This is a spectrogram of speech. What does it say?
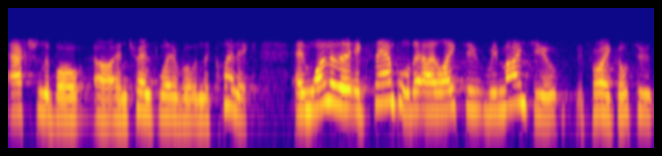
actionable uh, and translatable in the clinic. And one of the examples that I like to remind you before I go to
